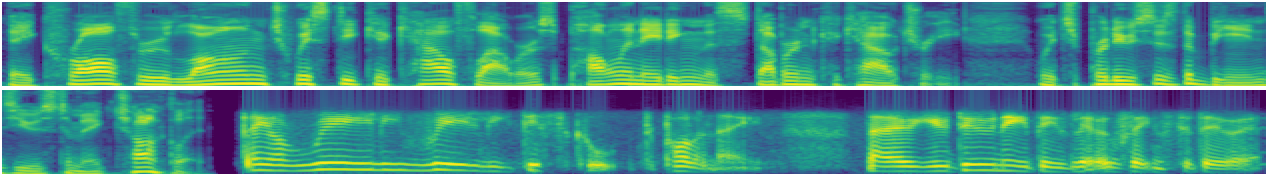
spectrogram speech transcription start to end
They crawl through long, twisty cacao flowers, pollinating the stubborn cacao tree, which produces the beans used to make chocolate. They are really, really difficult to pollinate. So you do need these little things to do it.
